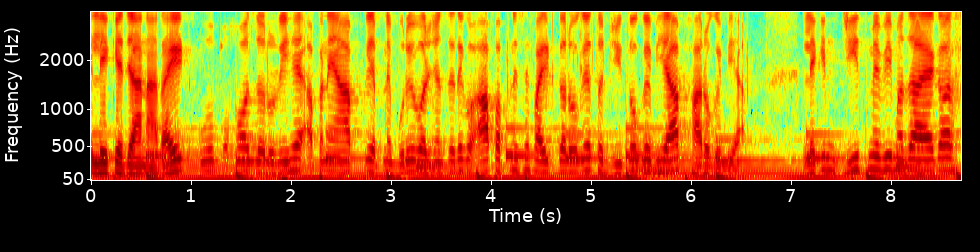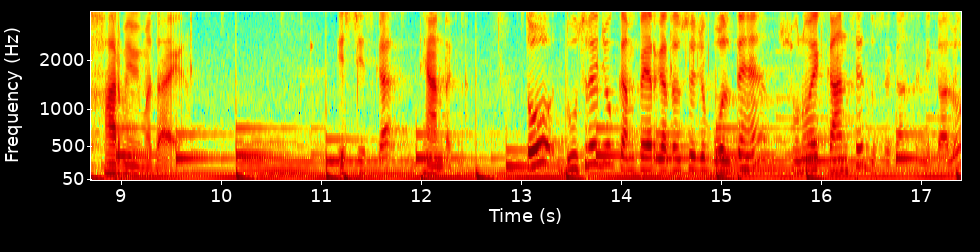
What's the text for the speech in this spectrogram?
लेके जाना राइट वो बहुत ज़रूरी है अपने आप के, अपने बुरे वर्जन से। देखो, आप अपने से फाइट करोगे तो जीतोगे भी आप, हारोगे भी आप। लेकिन जीत में भी मज़ा आएगा और हार में भी मज़ा आएगा। इस चीज़ का ध्यान रखना। तो दूसरे जो कंपेयर करते हैं जो बोलते हैं, सुनो एक कान से, दूसरे कान से निकालो।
